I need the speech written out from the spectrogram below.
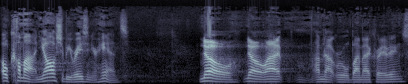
Oh, come on. Y'all should be raising your hands. No, no, I, I'm not ruled by my cravings.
